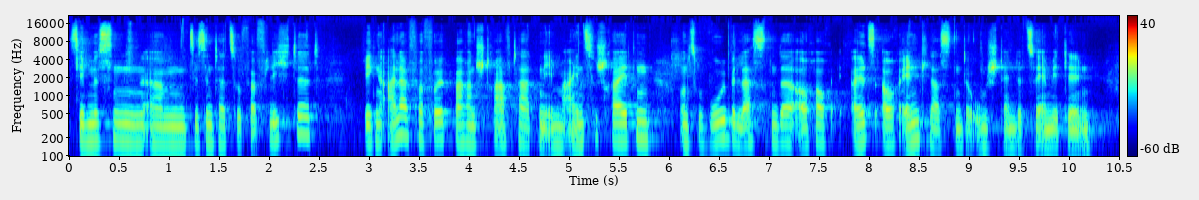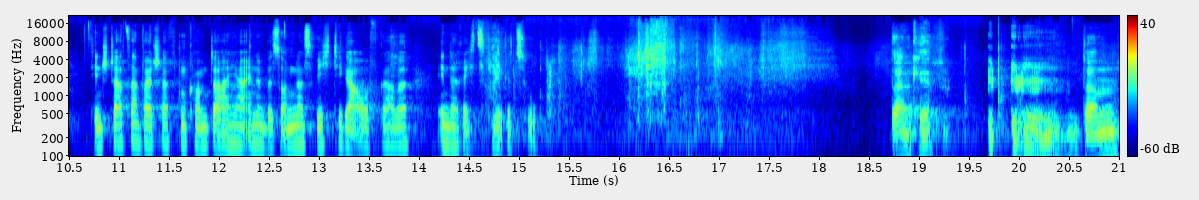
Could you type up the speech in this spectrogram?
Sie müssen, ähm, sie sind dazu verpflichtet, wegen aller verfolgbaren Straftaten eben einzuschreiten und sowohl belastende als auch entlastende Umstände zu ermitteln. Den Staatsanwaltschaften kommt daher eine besonders wichtige Aufgabe in der Rechtspflege zu. Danke. Dann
